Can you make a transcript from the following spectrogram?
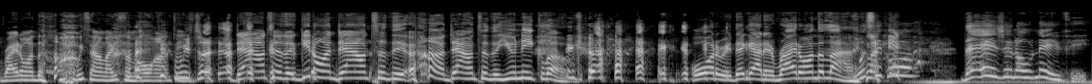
right on the. We sound like some old aunties. just- down to the get on down to the down to the Uniqlo. Order it. They got it right on the line. What's it called? The Asian Old Navy.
